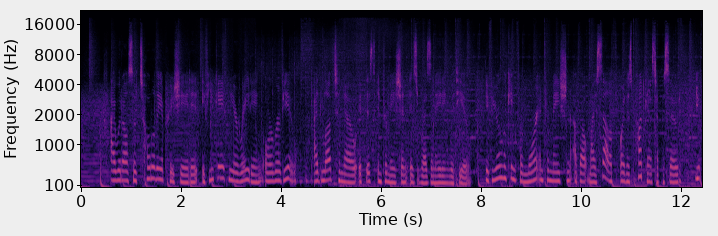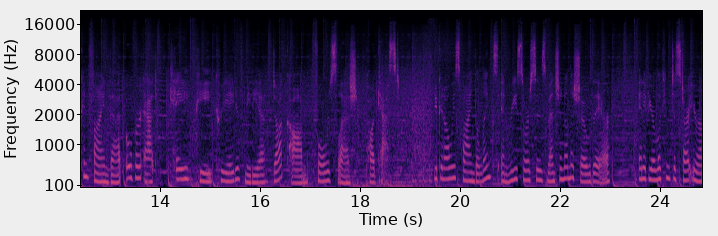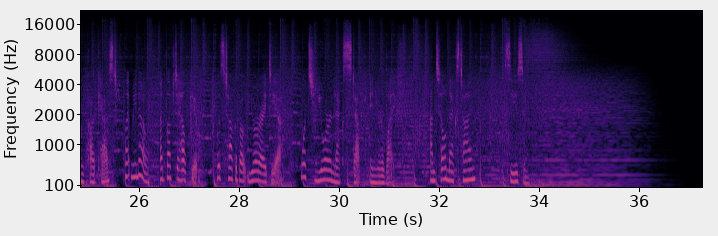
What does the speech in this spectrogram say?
I would also totally appreciate it if you gave me a rating or review. I'd love to know if this information is resonating with you. If you're looking for more information about myself or this podcast episode, you can find that over at kpcreativemedia.com forward slash podcast. You can always find the links and resources mentioned on the show there. And if you're looking to start your own podcast, let me know. I'd love to help you. Let's talk about your idea. What's your next step in your life? Until next time, see you soon.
